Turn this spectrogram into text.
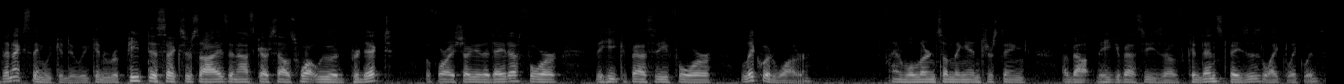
the next thing we can do. We can repeat this exercise and ask ourselves what we would predict before I show you the data for the heat capacity for liquid water. And we'll learn something interesting about the heat capacities of condensed phases like liquids.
